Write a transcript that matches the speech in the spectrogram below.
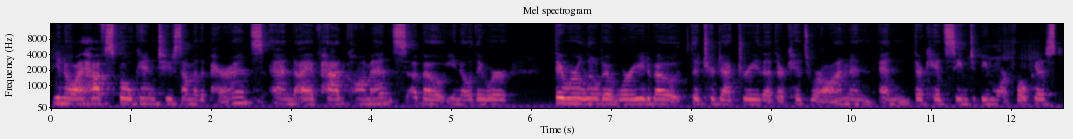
you know, I have spoken to some of the parents and I've had comments about, you know, they were they were a little bit worried about the trajectory that their kids were on and and their kids seem to be more focused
